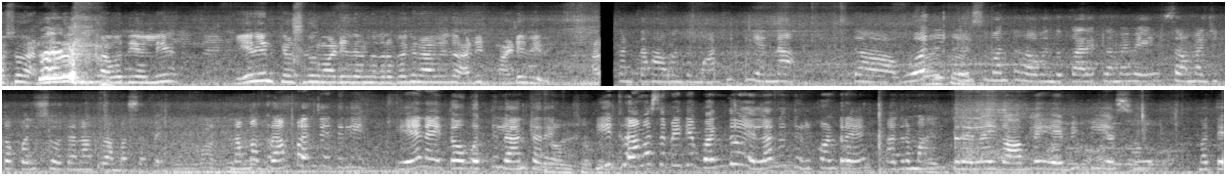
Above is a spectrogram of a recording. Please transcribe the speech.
ವರ್ಷದ ಹನ್ನೆರಡು ತಿಂಗಳ ಅವಧಿಯಲ್ಲಿ ಏನೇನು ಕೆಲಸಗಳು ಮಾಡಿದೆ ಅನ್ನೋದ್ರ ಬಗ್ಗೆ ನಾವು ಇದು ಆಡಿಟ್ ಮಾಡಿದ್ದೀವಿ. ಅಂತಹ ಒಂದು ಮಾಹಿತಿಯನ್ನ ಓದಿ ತಿಳಿಸುವಂತಹ ಒಂದು ಕಾರ್ಯಕ್ರಮವೇ ಸಾಮಾಜಿಕ ಪರಿಶೋಧನಾ ಗ್ರಾಮ ಸಭೆ. ನಮ್ಮ ಗ್ರಾಮ ಪಂಚಾಯತಿಲಿ ಏನಾಯ್ತೋ ಗೊತ್ತಿಲ್ಲ ಅಂತಾರೆ. ಈ ಗ್ರಾಮ ಸಭೆಗೆ ಬಂದು ಎಲ್ಲಾನು ತಿಳ್ಕೊಂಡ್ರೆ ಅದ್ರ ಮಾಹಿತಿರೆಲ್ಲ ಈಗಾಗಲೇ ಎ ಬಿ ಪಿ ಎಸ್ ಮತ್ತೆ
